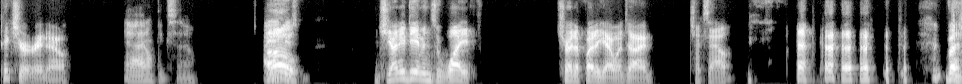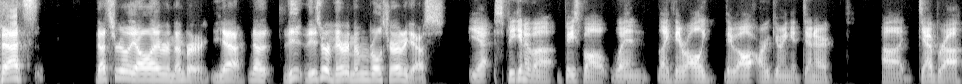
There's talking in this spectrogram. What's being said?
picture it right now. Yeah, I don't think so. I think Oh, Johnny Damon's wife tried to fight a guy one time, checks out. but that's that's really all I remember. Yeah, no, these these were very memorable charter guests. Yeah, speaking of uh baseball, when like they were all they were all arguing at dinner, uh Deborah,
